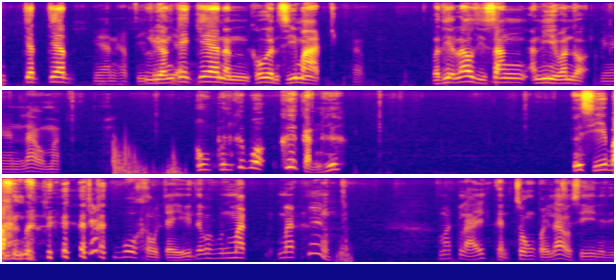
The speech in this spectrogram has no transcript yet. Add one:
ๆแจ๊ดแม่นครับสีๆเหลืองแก่แก่ๆนั่นเขาเอิ้นสีหมากครับ ประเทศลาวสิสั่งอันนี้วันเถอะแม่นเหล้ามัก เอ้าเพิ่นคือบ่คือกันหือคือสีบ้านเพิ่นจักบ่เข้าใจแต่ว่าเพิ่นมักมักแฮงมักหลายกันส่งไปเหล้าสีนี่สิ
